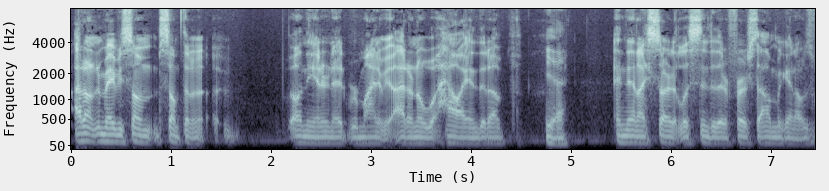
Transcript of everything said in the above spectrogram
I don't know, maybe some something uh, on the internet reminded me. I don't know what, how I ended up, yeah. and then I started listening to their first album again. I was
